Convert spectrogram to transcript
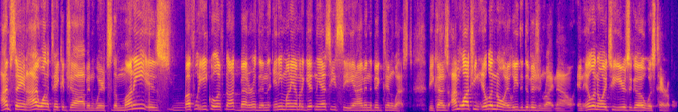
I'm saying I want to take a job in which the money is roughly equal, if not better, than any money I'm going to get in the SEC, and I'm in the Big Ten West because I'm watching Illinois lead the division right now, and Illinois two years ago was terrible.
